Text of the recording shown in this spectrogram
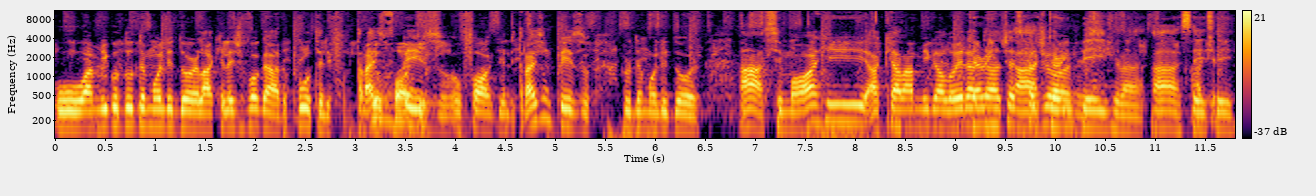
o amigo do Demolidor lá, aquele advogado. Puta, ele traz O um Fog. peso, o Fog, ele traz um peso pro Demolidor. Ah, se morre aquela amiga loira da Karen, Jessica ah, Karen Jones. Page lá. Ah, sei, Aque- sei.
